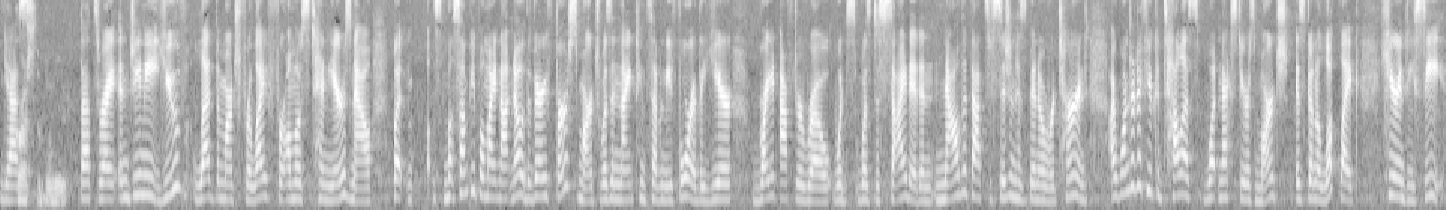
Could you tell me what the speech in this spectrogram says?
yes, across the board. That's right. And Jeannie, you've led the March for Life for almost 10 years now, but some people might not know the very first march was in 1974, the year right after Roe was, was decided. And now that that decision has been overturned, I wondered if you could tell us what next year's march is going to look like here in D.C.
